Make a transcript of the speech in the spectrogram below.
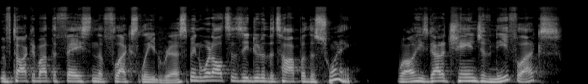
we've talked about the face and the flex lead wrist. I mean, what else does he do to the top of the swing? Well, he's got a change of knee flex.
